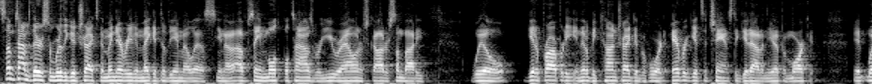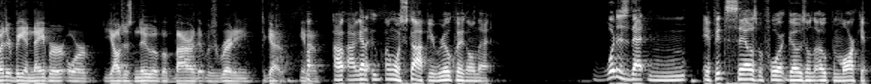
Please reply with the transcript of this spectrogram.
sometimes there's some really good tracks that may never even make it to the MLS. You know, I've seen multiple times where you or Alan or Scott or somebody will get a property and it'll be contracted before it ever gets a chance to get out in the open market. It, whether it be a neighbor or y'all just knew of a buyer that was ready to go. You know, I, I got. I'm going to stop you real quick on that. What does that if it sells before it goes on the open market?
